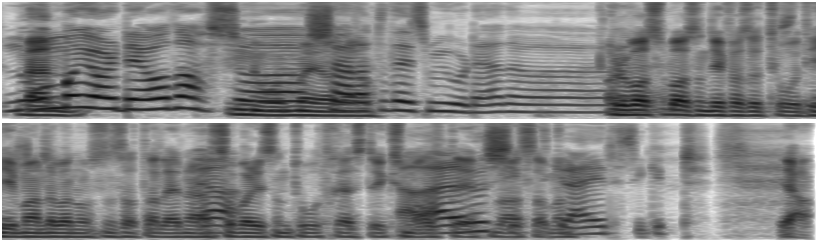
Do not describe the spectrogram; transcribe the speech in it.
Eh, noen men- må gjøre det òg, da. Så det. til dere som gjorde det. det var, Og det var også bare sånn de første to timene det var noen som satt alene, Ja. så var de sånn to-tre stykker som alltid var sammen. Greier, sikkert. Ja,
